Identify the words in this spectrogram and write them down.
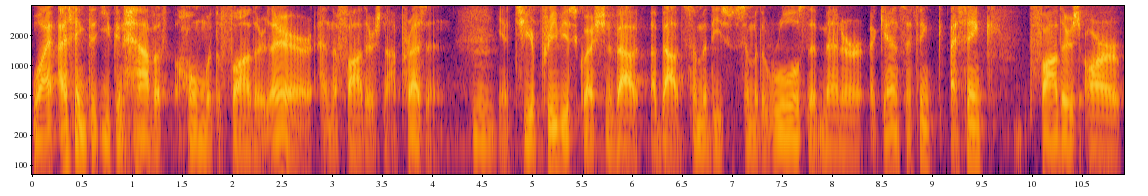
Well, I, I, think that you can have a home with the father there and the father's not present. Mm. You know, to your previous question about about some of these some of the rules that men are against, I think I think fathers are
